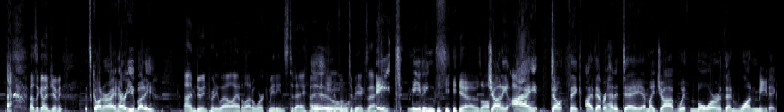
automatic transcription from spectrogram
How's it going, Jimmy? It's going all right. How are you, buddy? I'm doing pretty well. I had a lot of work meetings today. I eight of them to be exact. Eight meetings? yeah, it was awful. Johnny, I don't think I've ever had a day at my job with more than one meeting.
